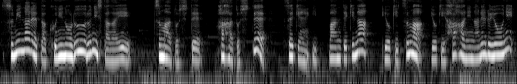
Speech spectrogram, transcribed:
住み慣れた国のルールに従い妻として母として世間一般的な良き妻良き母になれるように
